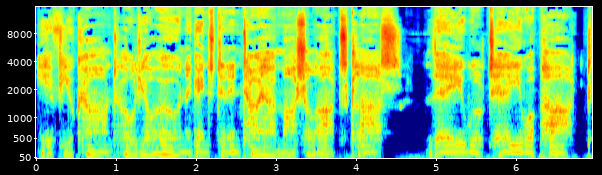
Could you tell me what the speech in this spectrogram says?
If you can't hold your own against an entire martial arts class, they will tear you apart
